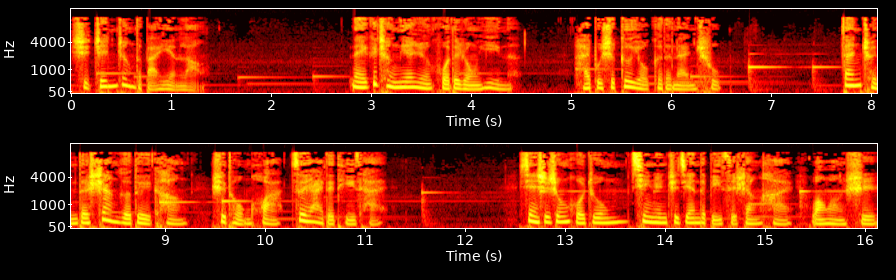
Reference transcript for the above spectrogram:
是真正的白眼狼。哪个成年人活得容易呢？还不是各有各的难处。单纯的善恶对抗是童话最爱的题材。现实生活中，亲人之间的彼此伤害，往往是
